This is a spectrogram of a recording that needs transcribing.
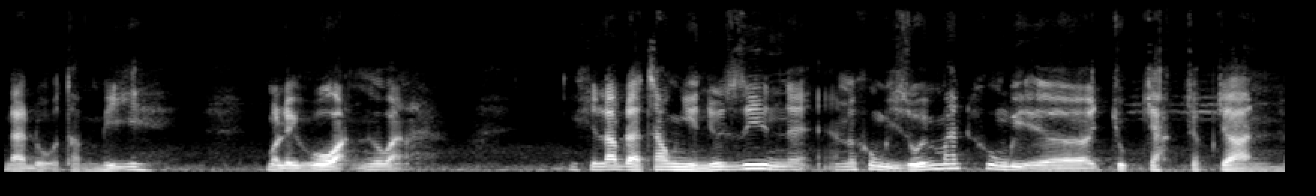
đạt độ thẩm mỹ. Mà lại gọn các bạn khi lắp đặt xong nhìn như zin đấy nó không bị rối mắt không bị uh, trục chặt chập chờn.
